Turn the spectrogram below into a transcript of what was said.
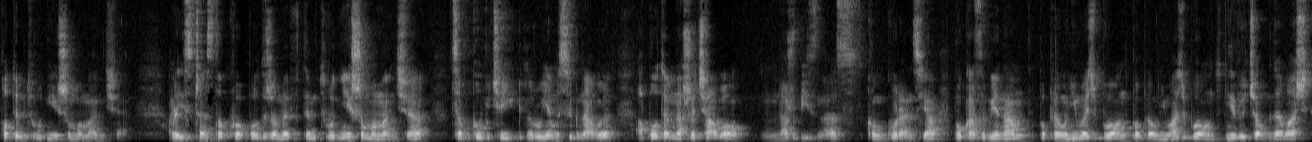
po tym trudniejszym momencie ale jest często kłopot, że my w tym trudniejszym momencie całkowicie ignorujemy sygnały, a potem nasze ciało, nasz biznes, konkurencja pokazuje nam, popełniłeś błąd, popełniłaś błąd, nie wyciągnęłaś,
